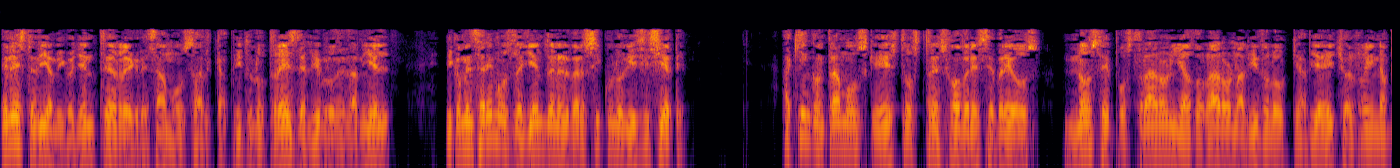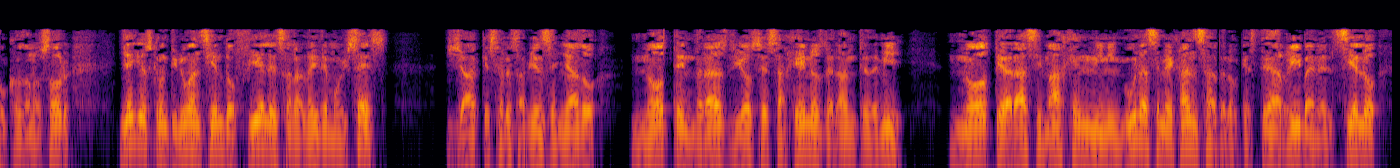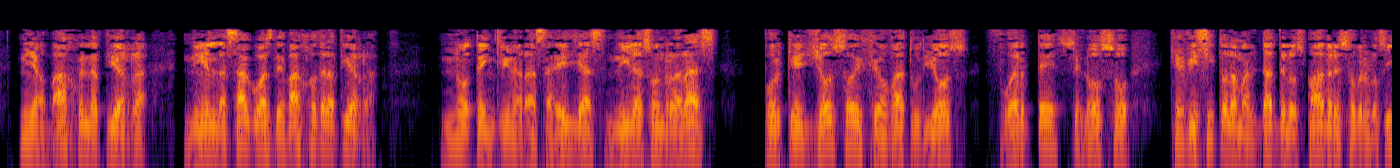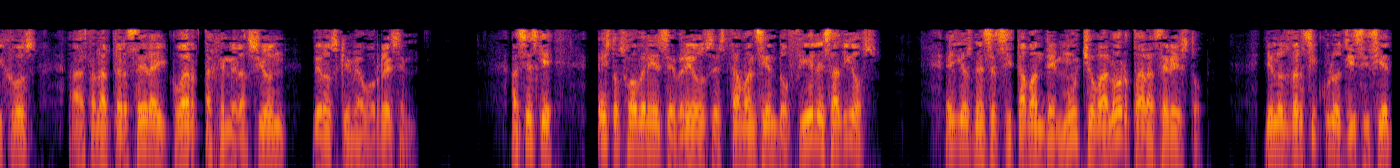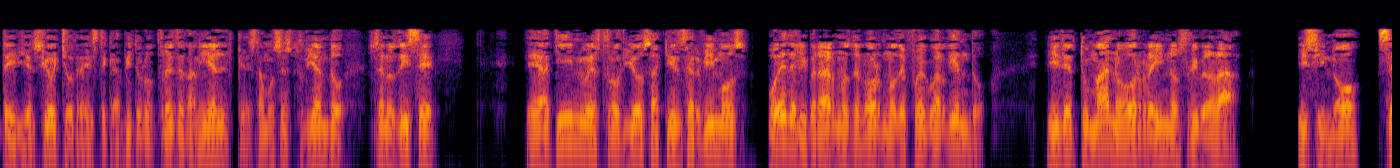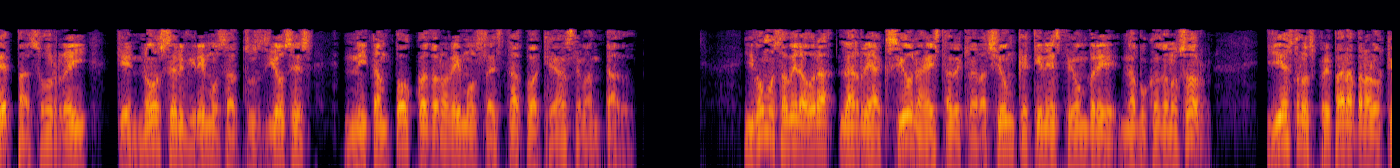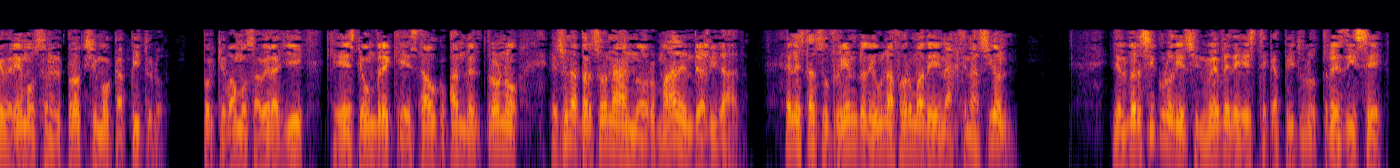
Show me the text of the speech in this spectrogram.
En este día, amigo oyente, regresamos al capítulo tres del libro de Daniel y comenzaremos leyendo en el versículo 17. Aquí encontramos que estos tres jóvenes hebreos no se postraron y adoraron al ídolo que había hecho el rey Nabucodonosor, y ellos continúan siendo fieles a la ley de Moisés, ya que se les había enseñado, no tendrás dioses ajenos delante de mí, no te harás imagen ni ninguna semejanza de lo que esté arriba en el cielo, ni abajo en la tierra, ni en las aguas debajo de la tierra. No te inclinarás a ellas, ni las honrarás, porque yo soy Jehová tu Dios, fuerte, celoso, que visito la maldad de los padres sobre los hijos, hasta la tercera y cuarta generación de los que me aborrecen. Así es que estos jóvenes hebreos estaban siendo fieles a Dios. Ellos necesitaban de mucho valor para hacer esto. Y en los versículos 17 y 18 de este capítulo 3 de Daniel, que estamos estudiando, se nos dice, He aquí nuestro Dios a quien servimos puede librarnos del horno de fuego ardiendo, y de tu mano, oh rey, nos librará. Y si no, sepas, oh rey, que no serviremos a tus dioses, ni tampoco adoraremos la estatua que has levantado. Y vamos a ver ahora la reacción a esta declaración que tiene este hombre Nabucodonosor. Y esto nos prepara para lo que veremos en el próximo capítulo, porque vamos a ver allí que este hombre que está ocupando el trono es una persona anormal en realidad. Él está sufriendo de una forma de enajenación. Y el versículo 19 de este capítulo tres dice,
